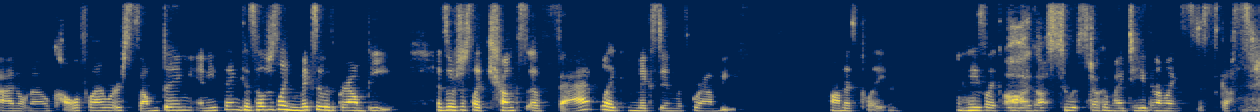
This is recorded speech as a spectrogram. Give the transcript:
I don't know, cauliflower or something, anything, because he'll just like mix it with ground beef. And so it's just like chunks of fat like mixed in with ground beef on his plate. And he's like, Oh, I got suet stuck in my teeth. And I'm like, it's disgusting.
